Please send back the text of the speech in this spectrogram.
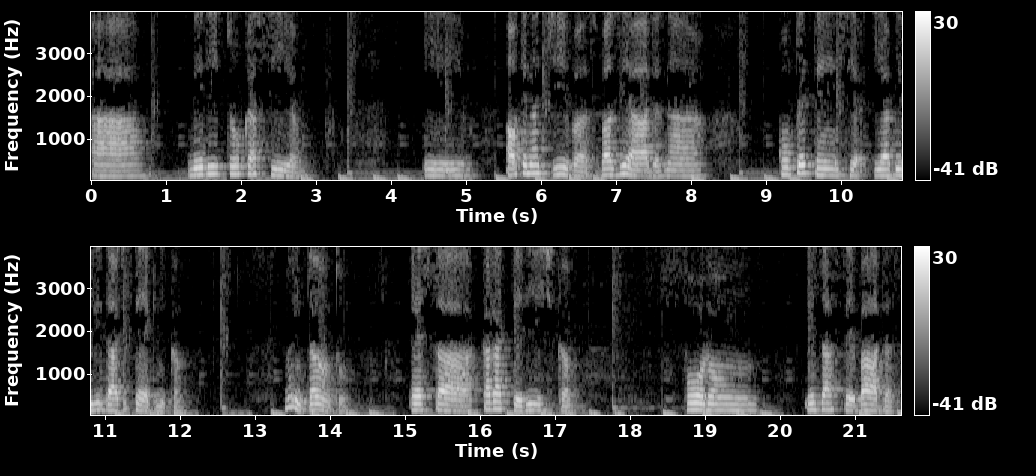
a meritocracia e alternativas baseadas na competência e habilidade técnica. No entanto, essa característica foram exacerbadas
